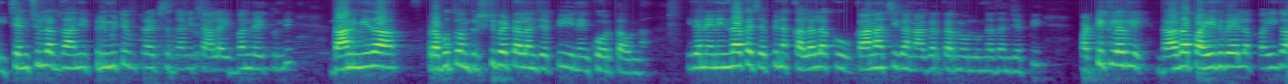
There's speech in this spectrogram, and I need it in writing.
ఈ చెంచులకు కానీ ప్రిమిటివ్ ట్రైబ్స్కి కానీ చాలా ఇబ్బంది అవుతుంది. దాని మీద ప్రభుత్వం దృష్టి పెట్టాలని చెప్పి నేను కోరుతా ఉన్నా. ఇక నేను ఇందాక చెప్పిన కళలకు కానాచిగా నాగర్ కర్నూలు ఉన్నదని చెప్పి పర్టికులర్లీ దాదాపు ఐదు వేల పైగా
